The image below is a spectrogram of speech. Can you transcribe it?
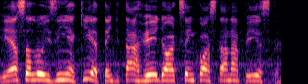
E essa luzinha aqui ó, tem de estar verde a hora que você encostar na pista.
